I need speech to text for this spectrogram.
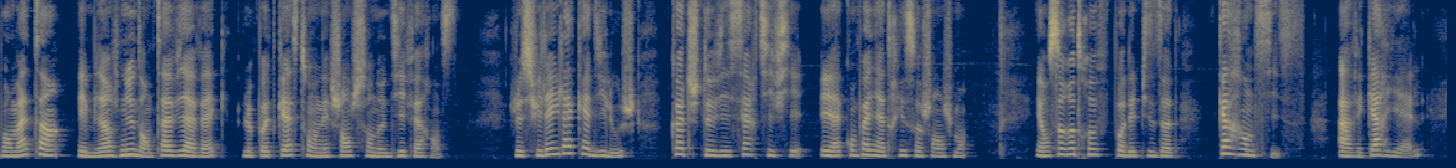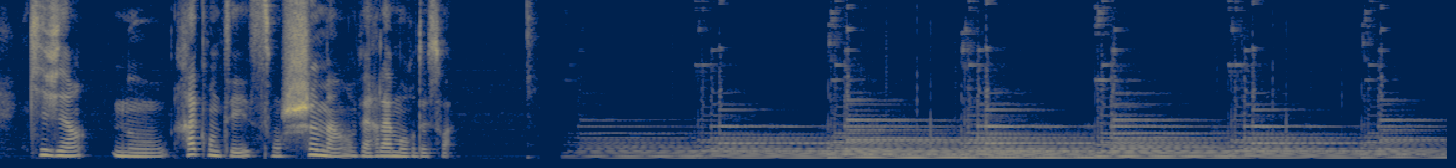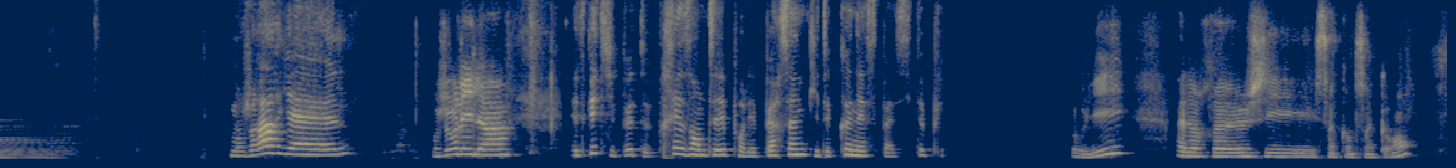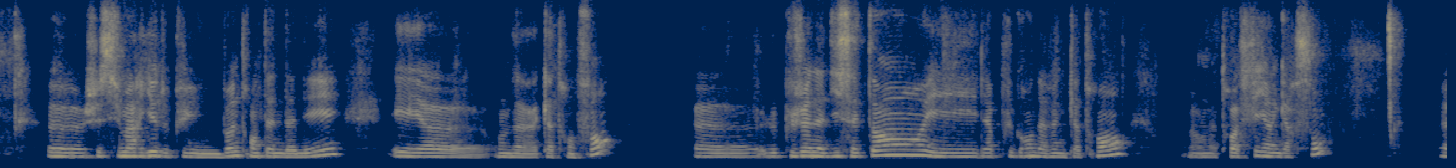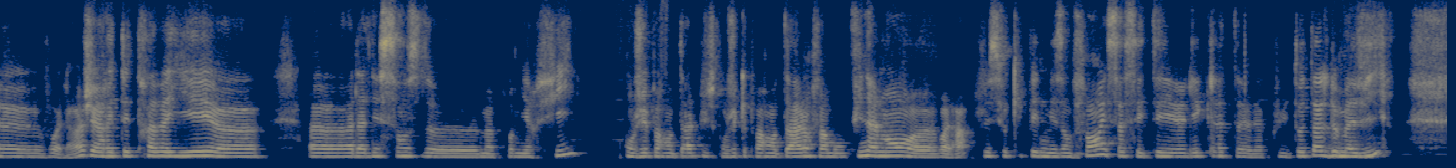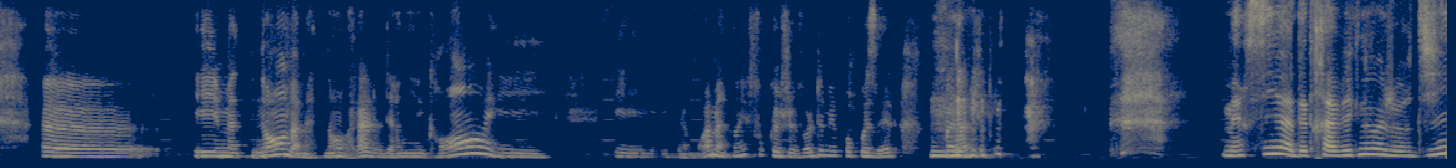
Bon matin et bienvenue dans Ta vie avec, le podcast où on échange sur nos différences. Je suis Leïla Kadilouche, coach de vie certifiée et accompagnatrice au changement. Et on se retrouve pour l'épisode 46 avec Ariel qui vient nous raconter son chemin vers l'amour de soi. Bonjour Ariel. Bonjour Lila. Est-ce que tu peux te présenter pour les personnes qui ne te connaissent pas, s'il te plaît? Oui. Alors, euh, j'ai 55 ans. Euh, je suis mariée depuis une bonne trentaine d'années et euh, on a quatre enfants. le plus jeune a 17 ans et la plus grande a 24 ans. On a trois filles et un garçon. Voilà, j'ai arrêté de travailler euh, à la naissance de ma première fille, congé parental plus congé parental. Enfin bon, finalement, euh, voilà, je me suis occupée de mes enfants et ça, c'était l'éclate la plus totale de ma vie. Euh, et maintenant, bah maintenant, voilà, le dernier grand et, et ben moi, maintenant, il faut que je vole de mes propres ailes. Voilà. Merci euh, d'être avec nous aujourd'hui.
